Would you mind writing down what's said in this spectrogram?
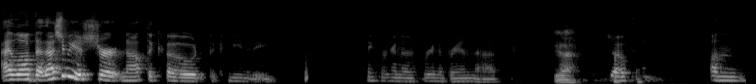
I love that. That should be a shirt, not the code, the community. I think we're gonna we're gonna brand that. Yeah. So on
